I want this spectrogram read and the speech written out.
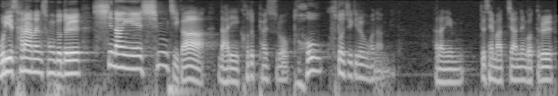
우리 사랑하는 성도들 신앙의 심지가 날이 거듭할수록 더욱 굳어지기를 원합니다. 하나님 뜻에 맞지 않는 것들을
